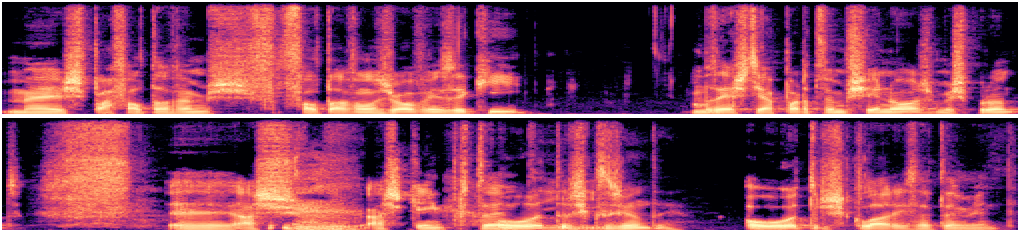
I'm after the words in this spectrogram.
mas pá, faltávamos, faltavam jovens aqui. Modéstia à parte, vamos ser nós, mas pronto, uh, acho, acho que é importante. Ou outros e, que se juntem. Ou outros, claro, exatamente.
